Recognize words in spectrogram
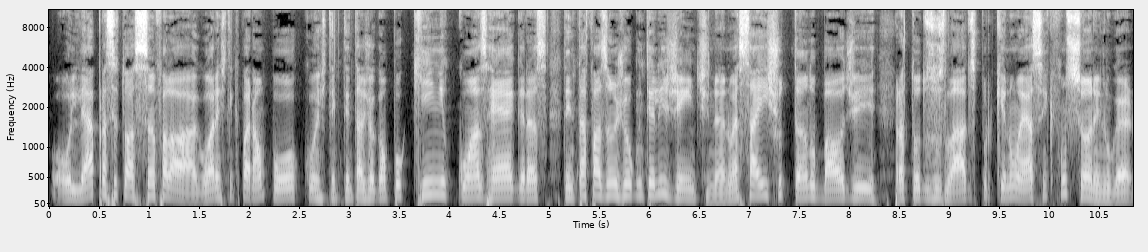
Olhar para a situação e falar, ó, agora a gente tem que parar um pouco, a gente tem que tentar jogar um pouquinho com as regras, tentar fazer um jogo inteligente, né? Não é sair chutando o balde para todos os lados, porque não é assim que funciona. Em lugar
